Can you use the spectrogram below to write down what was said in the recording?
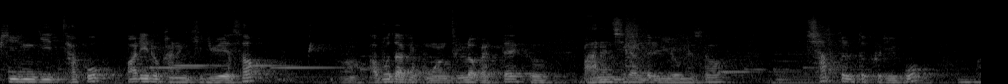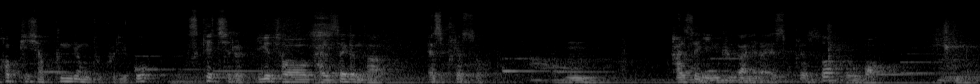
비행기 타고 파리로 가는 길 위에서 어, 아부다비 공항 들러갈 때 그 많은 시간들 이용해서 샵들도 그리고 커피숍 풍경도 그리고 스케치를 이게 저 갈색은 다 에스프레소 음, 갈색 잉크가 아니라 에스프레소 그리고 먹 음.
